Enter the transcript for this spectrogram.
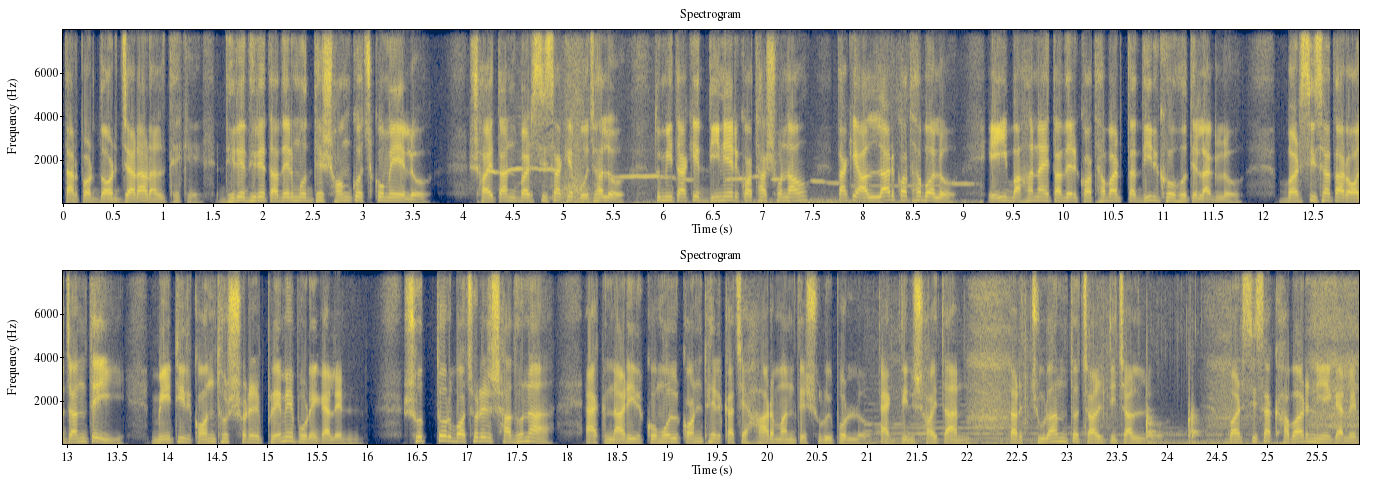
তারপর দরজার আড়াল থেকে। ধীরে ধীরে তাদের মধ্যে সংকোচ কমে এলো। শয়তান বার্সিসাকে বোঝালো, তুমি তাকে দিনের কথা শোনাও, তাকে আল্লাহর কথা বলো। এই বাহানায় তাদের কথাবার্তা দীর্ঘ হতে লাগল। বার্সিসা তার অজান্তেই মেয়েটির কণ্ঠস্বরের প্রেমে পড়ে গেলেন। সত্তর বছরের সাধনা এক নারীর কোমল কণ্ঠের কাছে হার মানতে শুরু করল। একদিন শয়তান তার চূড়ান্ত চালটি চালল। বার্সিসা খাবার নিয়ে গেলেন।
